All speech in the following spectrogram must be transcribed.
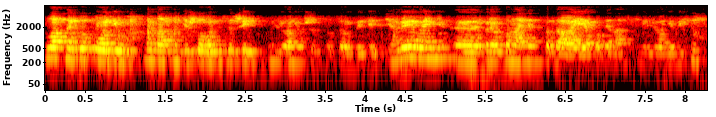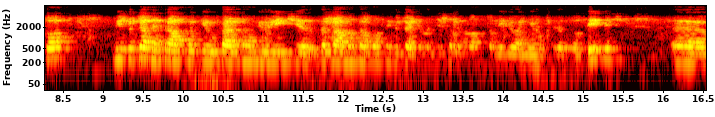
власних доходів у нас надійшло 86 мільйонів 642 тисячі гривень. Е, Перевиконання складає 11 мільйонів 800. Міжбюджетних транспортів у першому півріччі з державного та обласних бюджетів надійшло 90 мільйонів 900 тисяч. Е,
